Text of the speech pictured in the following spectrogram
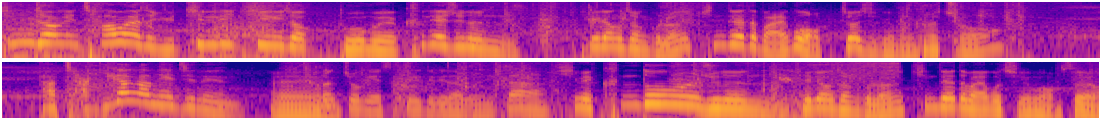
팀적인 차원에서 유틸리티적 도움을 크게 주는 carry형 jungler는 킨드레드 말고 없죠 지금은. 그렇죠. 다 자기가 강해지는 네. 그런 쪽의 skill들이다 보니까 팀에 큰 도움을 주는 carry형 jungler는 킨드레드 말고 지금은 없어요.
